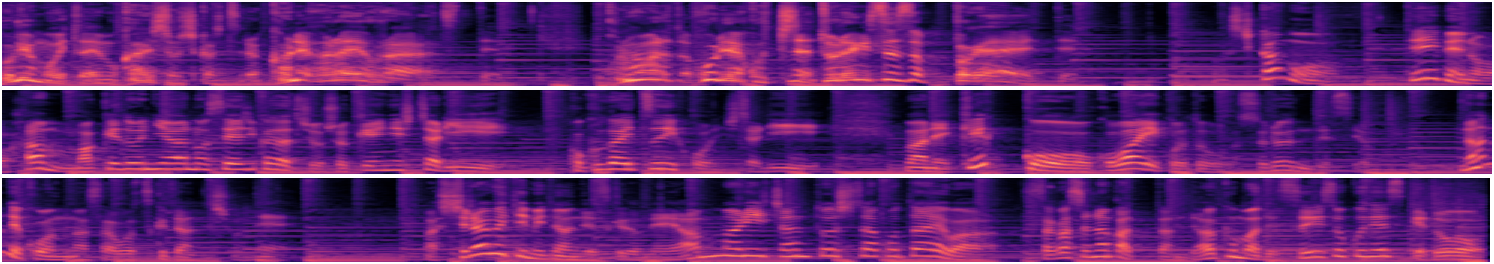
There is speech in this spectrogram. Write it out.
捕虜も遺体も返してほしかったら金払えよらっつって。このままだと捕虜はこっちで奴隷にするぞバカーって。しかもテーベの反マケドニアの政治家たちを処刑にしたり国外追放にしたりまあね結構怖いことをするんですよ。なんでこんな差をつけたんでしょうね、まあ、調べてみたんですけどねあんまりちゃんとした答えは探せなかったんであくまで推測ですけど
